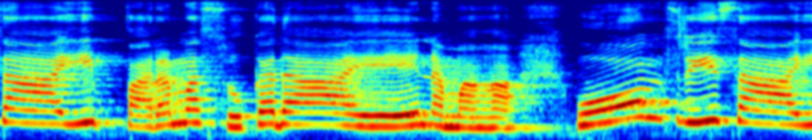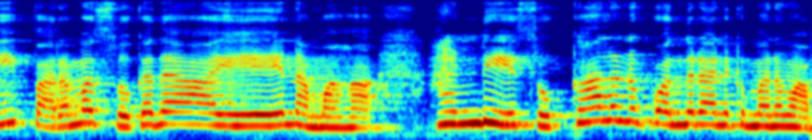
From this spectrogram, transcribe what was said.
సాయి పరమ సుఖదాయే నమ. ఓం శ్రీ సాయి పరమ సుఖదాయే నమ. అండి సుఖాలను పొందడానికి మనం ఆ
